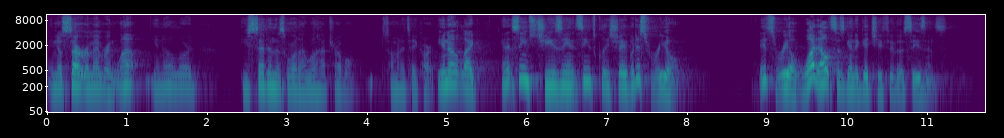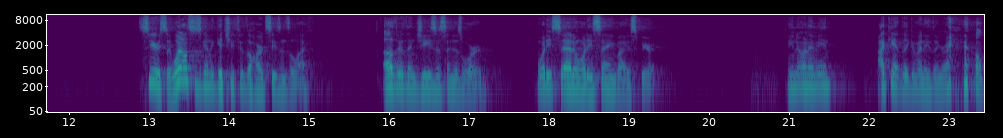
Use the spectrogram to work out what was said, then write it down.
And you'll start remembering, well, you know, Lord, you said in this world I will have trouble, so I'm going to take heart. You know, like, and it seems cheesy and it seems cliche, but it's real. It's real. What else is going to get you through those seasons? Seriously, what else is going to get you through the hard seasons of life other than Jesus and His Word? What He said and what He's saying by His Spirit. You know what I mean? I can't think of anything right now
